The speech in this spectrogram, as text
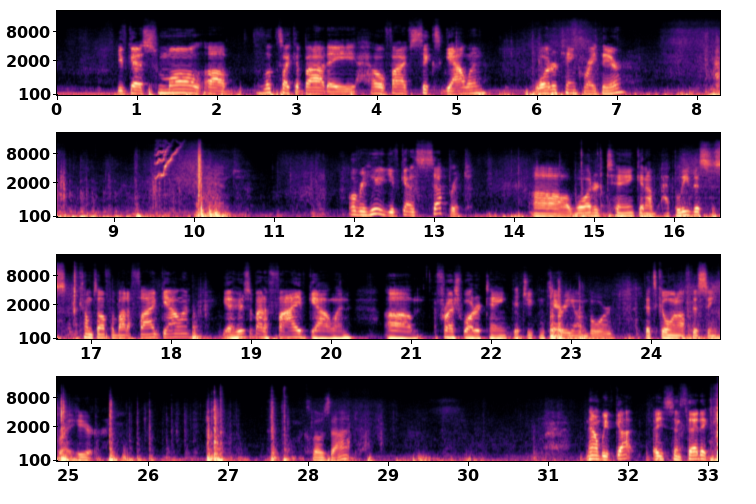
You've got a small, uh, looks like about a oh, five, six gallon water tank right there. And over here, you've got a separate uh, water tank, and I, I believe this is, comes off about a five gallon. Yeah, here's about a five gallon um, freshwater tank that you can carry on board that's going off this sink right here. Close that. Now we've got a synthetic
